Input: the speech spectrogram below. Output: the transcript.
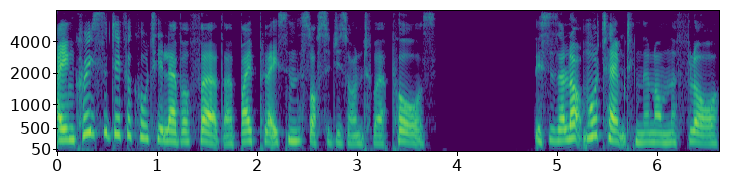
I increase the difficulty level further by placing the sausages onto her paws. This is a lot more tempting than on the floor,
